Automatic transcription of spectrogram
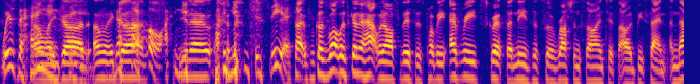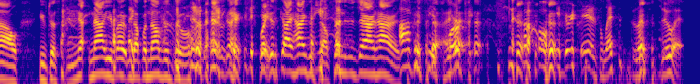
Where's the oh my god! scene? Oh my No, god! I need, you know. I need to see it. So, because what was going to happen after this is probably every script that needs a sort of Russian scientist I would be sent, and now you've just now you've opened up another door. Wait, this guy hangs himself. Send it to Jared Harris. Obviously, it's working. no, here it is. Let's let's do it.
